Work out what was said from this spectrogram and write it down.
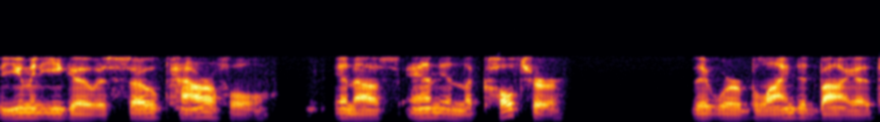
the human ego is so powerful in us and in the culture that we're blinded by it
